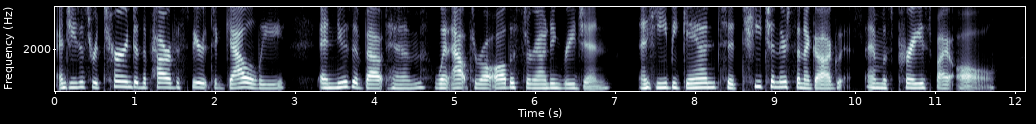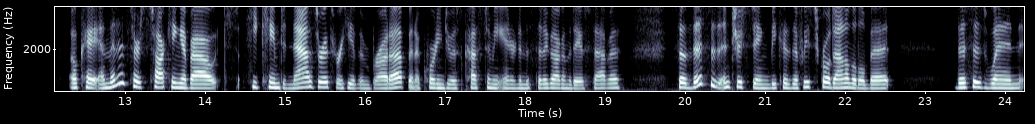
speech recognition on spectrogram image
and Jesus returned in the power of the Spirit to Galilee, and news about him went out throughout all the surrounding region. And he began to teach in their synagogue and was praised by all. Okay, and then it starts talking about he came to Nazareth where he had been brought up, and according to his custom, he entered in the synagogue on the day of Sabbath. So this is interesting because if we scroll down a little bit, this is when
